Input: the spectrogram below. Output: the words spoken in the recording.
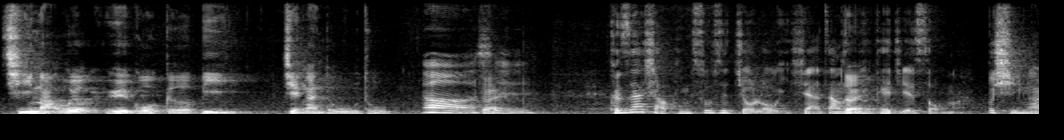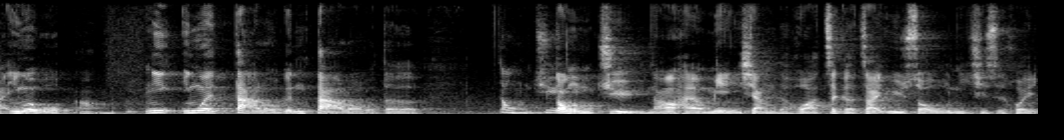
起码我有越过隔壁建案的屋突。嗯，对。可是它小平数是九楼以下，这样子你可以接受吗？不行啊，因为我，因、哦、因为大楼跟大楼的栋距，栋距，然后还有面向的话，这个在预售屋你其实会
